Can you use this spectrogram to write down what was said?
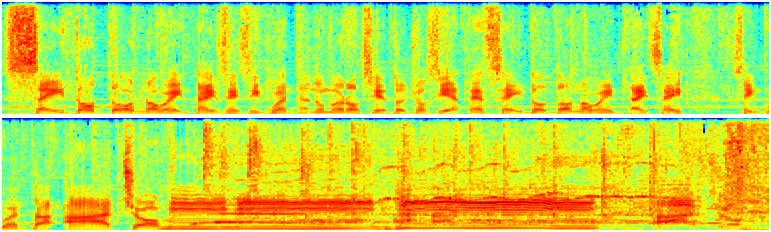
622-9650. Número 787-622-9650. Acho. Acho.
